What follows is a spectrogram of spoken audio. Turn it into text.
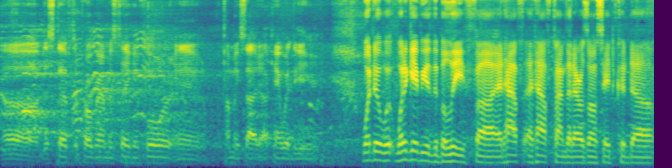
uh, the steps the program is taking forward, and I'm excited. I can't wait to get here. What do, what gave you the belief uh, at half at halftime that Arizona State could uh,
